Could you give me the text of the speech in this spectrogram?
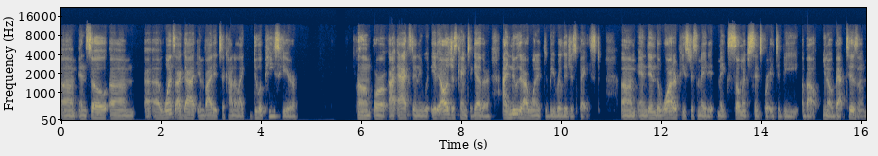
Um, and so um, uh, once I got invited to kind of like do a piece here, um, or I asked and it, it all just came together. I knew that I wanted to be religious based. Um, and then the water piece just made it make so much sense for it to be about you know baptism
